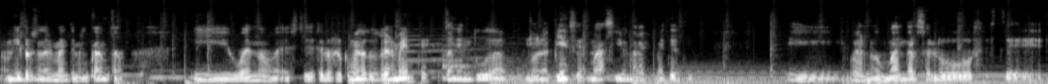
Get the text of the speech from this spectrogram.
A mí personalmente me encanta. Y bueno, este, se los recomiendo totalmente. Si están en duda, no la pienses más y una vez métete. Y bueno, mandar saludos, este,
